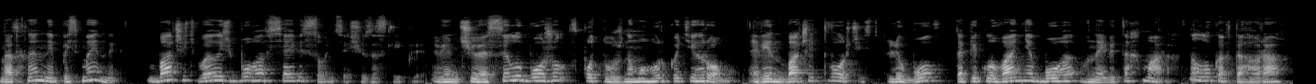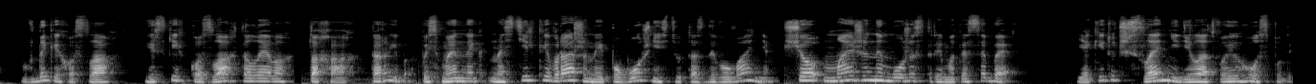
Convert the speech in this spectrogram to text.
Натхненний письменник бачить велич Бога в сонця, що засліплює. Він чує силу Божу в потужному гуркоті грому. Він бачить творчість, любов та піклування Бога в небі та хмарах, на луках та горах, в диких ослах, гірських козлах та левах, птахах та рибах. Письменник настільки вражений побожністю та здивуванням, що майже не може стримати себе. Які тут численні діла твої, Господи,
